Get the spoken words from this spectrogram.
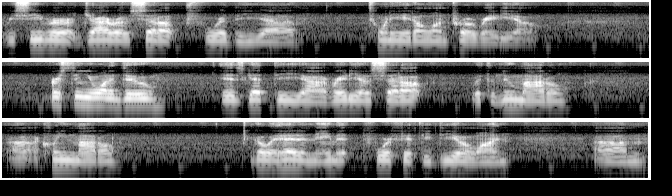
receiver gyro setup for the uh, 2801 Pro radio. First thing you want to do is get the uh, radio set up with the new model, uh, a clean model. Go ahead and name it 450 D01. Um,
